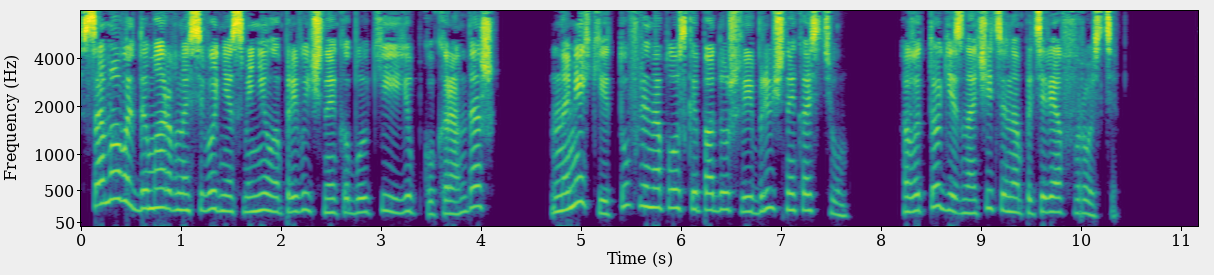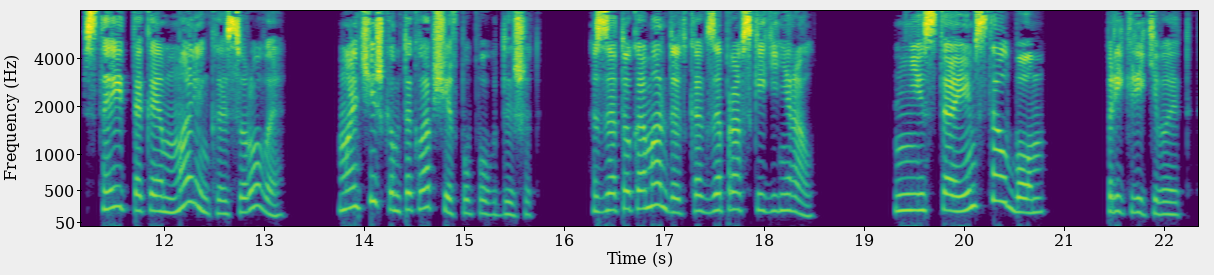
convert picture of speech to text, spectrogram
Сама Вальдемаровна сегодня сменила привычные каблуки и юбку-карандаш на мягкие туфли на плоской подошве и брючный костюм, в итоге значительно потеряв в росте. Стоит такая маленькая, суровая, мальчишкам так вообще в пупок дышит, зато командует, как заправский генерал. «Не стоим столбом!» — прикрикивает.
